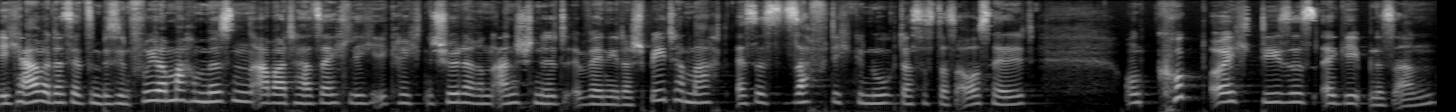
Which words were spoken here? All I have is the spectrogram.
Ich habe das jetzt ein bisschen früher machen müssen, aber tatsächlich, ihr kriegt einen schöneren Anschnitt, wenn ihr das später macht. Es ist saftig genug, dass es das aushält. Und guckt euch dieses Ergebnis an.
